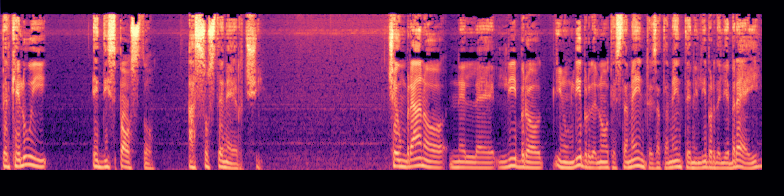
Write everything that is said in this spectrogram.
perché Lui è disposto a sostenerci. C'è un brano libro, in un libro del Nuovo Testamento, esattamente nel libro degli Ebrei,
